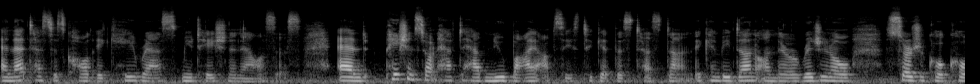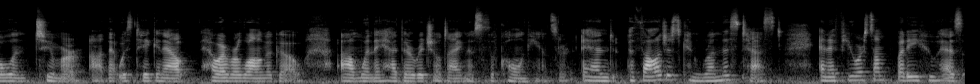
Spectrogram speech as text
And that test is called a KRAS mutation analysis. And patients don't have to have new biopsies to get this test done. It can be done on their original surgical colon tumor uh, that was taken out however long ago um, when they had their original diagnosis of colon cancer. And pathologists can run this test. And if you are somebody who has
